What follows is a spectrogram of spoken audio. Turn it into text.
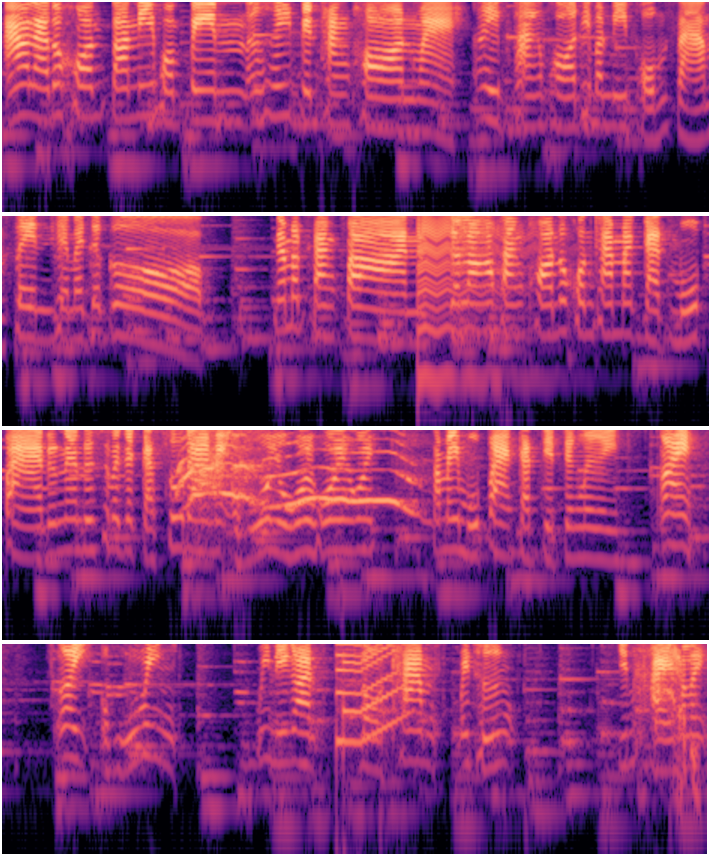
เอาล่ะทุกคน ตอนนี้ผมเป็น เอ้ย เป็นพังพรมาเอ้ยพังพอที่มันมีผมสามเส้นใช่ไหมเจ้ากบนั่นมันพังปอน จะลองเอาพังพรทุกคนข้ามมากัดหมูป่าดูนะดูสิมันจะกัดสู้ได้ไหมโอ้โหโอ้โหโอ้โหโอ้โหทำไมหมูป่ากัดเจ็บจังเลยเอ้ยเอ้ย โอ้โหวิ่ง วิ่งหนีกันโดดข้ามไม่ถึง กินไข่มาเลย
